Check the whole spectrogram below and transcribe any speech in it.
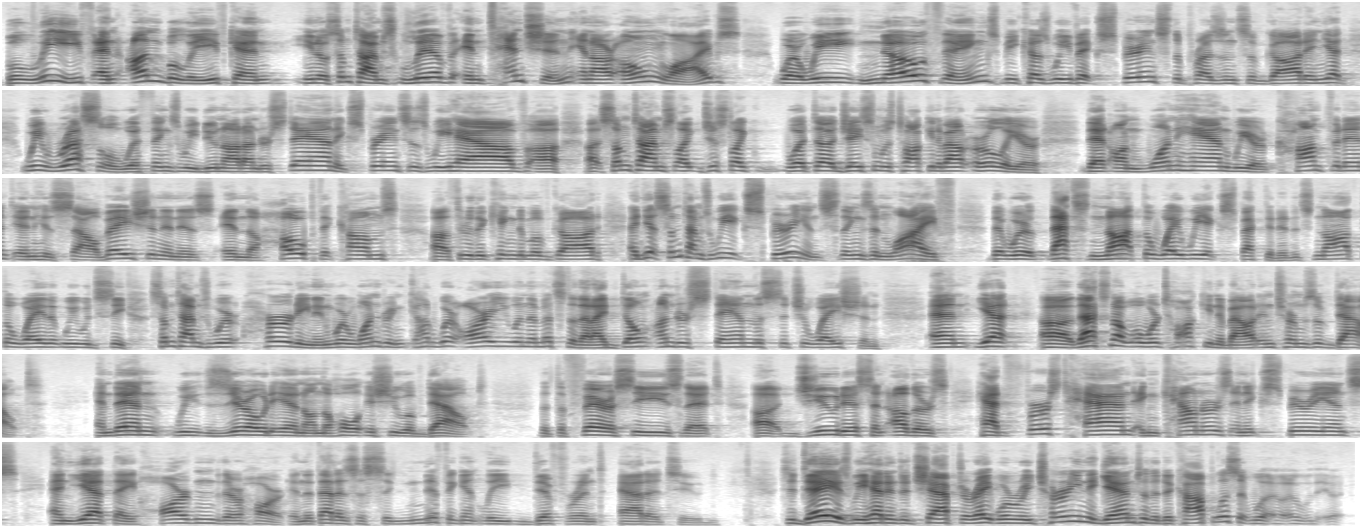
belief and unbelief can, you know, sometimes live in tension in our own lives where we know things because we've experienced the presence of God, and yet we wrestle with things we do not understand, experiences we have. Uh, uh, sometimes, like just like what uh, Jason was talking about earlier, that on one hand we are confident in his salvation and his in the hope that comes uh, through the kingdom of God, and yet sometimes we experience things in life that we're that's not the way we expected it. It's not the way that we would see. Sometimes we're hurting and we're wondering, God, where are you in the midst of that? I don't understand the situation, and yet uh, that's not what we're talking about in terms of doubt. And then we zeroed in on the whole issue of doubt that the Pharisees, that uh, Judas, and others had firsthand encounters and experience, and yet they hardened their heart, and that that is a significantly different attitude. Today, as we head into chapter 8, we're returning again to the Decapolis.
